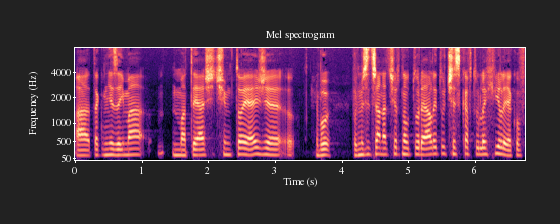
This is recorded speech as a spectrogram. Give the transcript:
A tak mě zajímá, Matyáš, čím to je, že, nebo pojďme si třeba načrtnout tu realitu Česka v tuhle chvíli, jako v,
